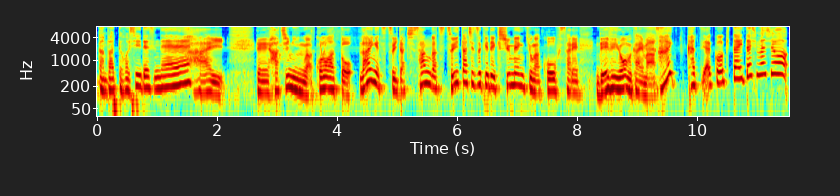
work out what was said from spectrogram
頑張ってほしいですね。はい。えー、8人はこの後来月1日3月1日付で騎手免許が交付されデビューを迎えます。はい。活躍を期待いたしましょう。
